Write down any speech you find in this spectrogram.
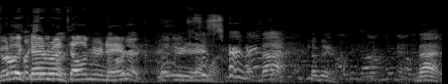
Go to the camera and tell him your name. This is Charlie. Matt, come here. Matt.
